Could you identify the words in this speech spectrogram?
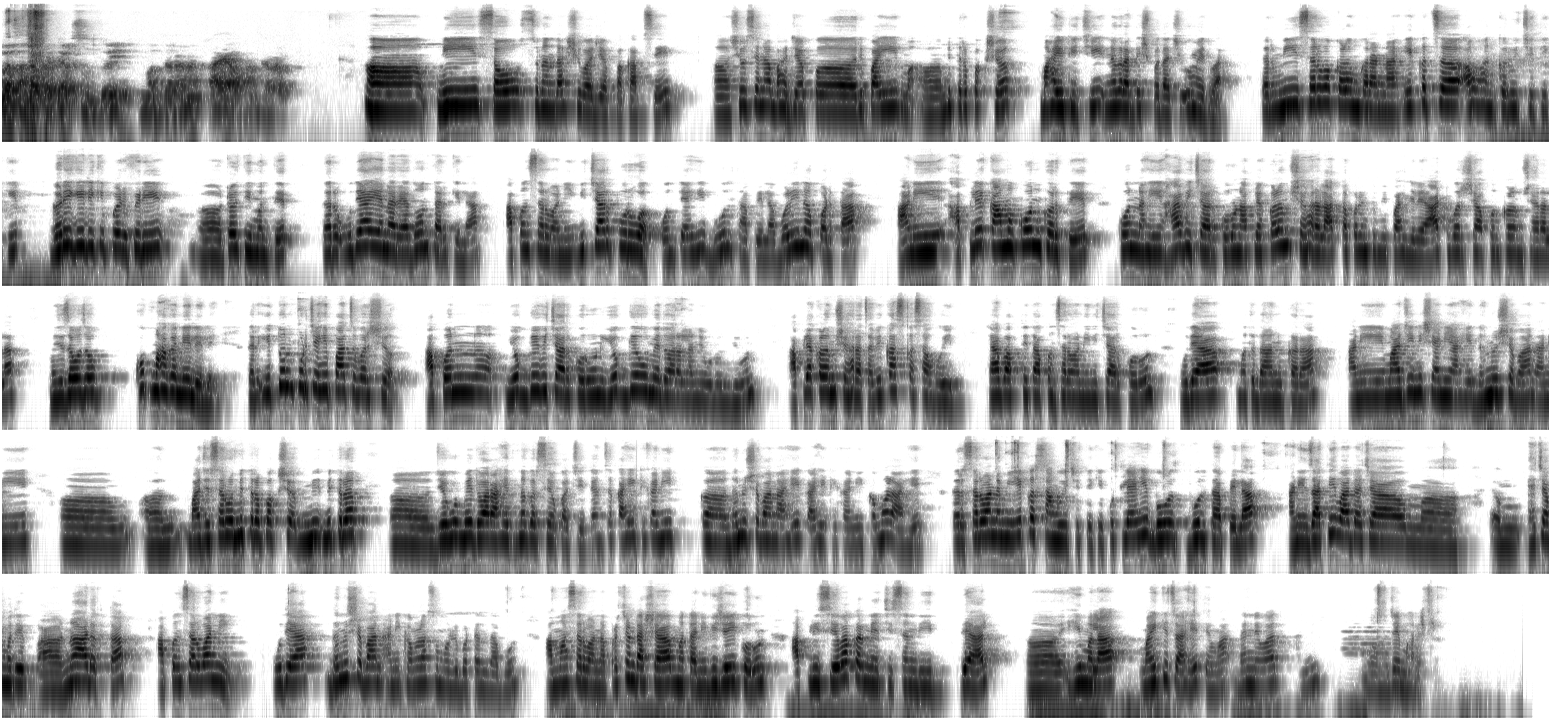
मला सांगा प्रचार संपतोय मतदारांना काय आव्हान करावं मी सौ सुनंदा शिवाजी अप्पा कापसे. शिवसेना भाजप रिपाई मित्रपक्ष महायुतीची नगराध्यक्षपदाची उमेदवार. तर मी सर्व कळमकरांना एकच आवाहन करू इच्छिते की घडी गेली की पिढी पिढी टळती म्हणते. तर उद्या येणाऱ्या दोन तारखेला आपण सर्वांनी विचारपूर्वक कोणत्याही भूल थापेला बळी न पडता आणि आपले काम कोण करते कोण नाही हा विचार करून आपल्या कळम शहराला आतापर्यंत तुम्ही पाहिलेले आठ वर्ष आपण कळम शहराला म्हणजे जवळजवळ खूप महाग नेलेले तर इथून पुढचे हे पाच वर्ष आपण योग्य विचार करून योग्य उमेदवाराला निवडून देऊन आपल्या कळम शहराचा विकास कसा होईल त्या बाबतीत आपण सर्वांनी विचार करून उद्या मतदान करा. आणि माझी निशाणी आहे धनुष्यबाण आणि माझे सर्व मित्र पक्ष मित्र जे उमेदवार आहेत नगरसेवकाचे त्यांचं काही ठिकाणी क- धनुष्यबाण आहे काही ठिकाणी कमळ आहे. तर सर्वांना मी एकच सांगू इच्छिते की कुठल्याही भूल भूलथापेला आणि जातीवादाच्या ह्याच्यामध्ये न अडकता आपण सर्वांनी उद्या धनुष्यबाण आणि कमळासमोरील बटन दाबून आम्हा सर्वांना प्रचंड अशा मताने विजयी करून आपली सेवा करण्याची संधी द्याल. ही मला माहितीच आहे. तेव्हा धन्यवाद आणि जय महाराष्ट्र.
